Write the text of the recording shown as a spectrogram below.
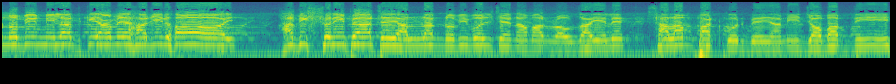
নবী মিলাদ কে আমে হাজির হয়। হাদিস শরীফে আছে আল্লাহ নবী বলছেন, আমার রওজা এলে সালাম পাঠ করবে, আমি জবাব দিই।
